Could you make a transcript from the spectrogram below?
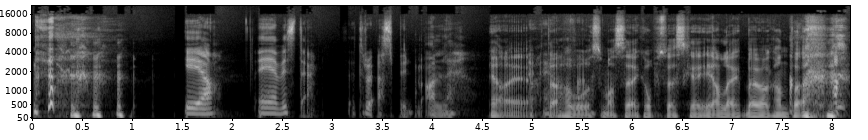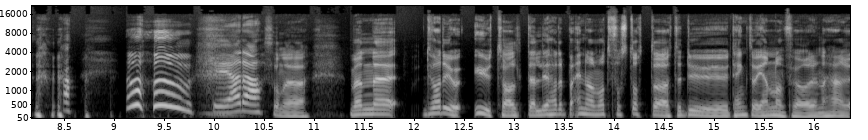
ja, jeg visste det. Jeg tror jeg har spydd med alle. Ja, ja, det har vært så masse kroppsvæske i alle bauger kanter. Uhu! Ja da. Sånn er det. Men eh, du hadde jo uttalt, eller du hadde på en eller annen måte forstått at du tenkte å gjennomføre denne her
